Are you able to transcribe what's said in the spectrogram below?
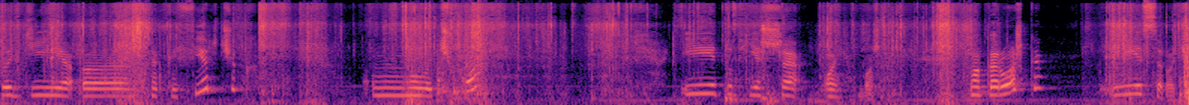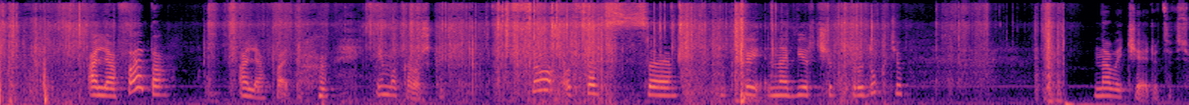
тоді е, це кефірчик, молочко. І тут є ще, ой, боже, макарошки і сирочок. Аля фета, аля фета і макарошки. все, оце все такий набірчик продуктів на вечерю. Це все.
